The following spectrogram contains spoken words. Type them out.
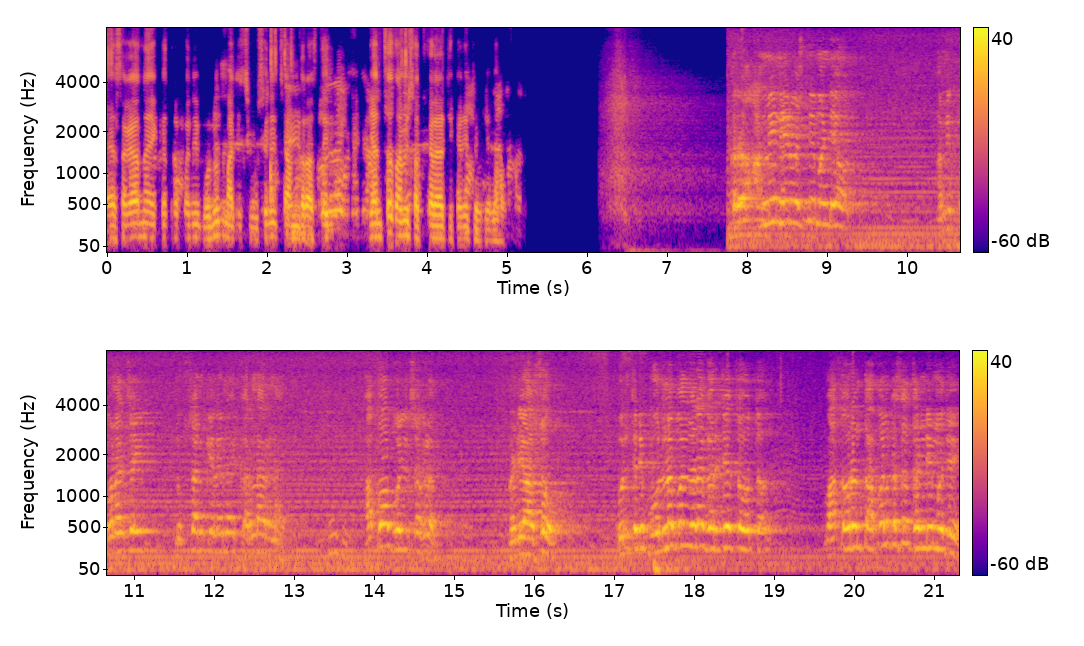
या सगळ्यांना एकत्रपणे बोलून माझे शिवसेनेचे आमदार असतील यांचाच आम्ही सत्कार या ठिकाणी ठेवलेला आहोत. तर आम्ही निर्वस्ती मंडी आहोत. आम्ही कोणाचंही नुकसान केलं नाही करणार नाही. आपोआप होईल सगळं. म्हणजे असो कोणतरी बोलणं पण जरा गरजेचं होतं. वातावरण तापल कसं थंडीमध्ये?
